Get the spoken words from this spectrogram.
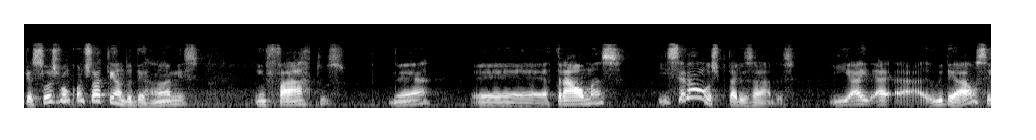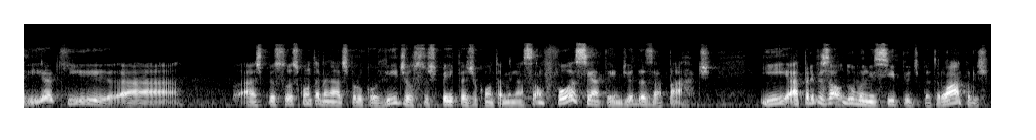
pessoas vão continuar tendo derrames, infartos, né, é, traumas e serão hospitalizadas. E a, a, a, o ideal seria que as pessoas contaminadas pelo Covid ou suspeitas de contaminação fossem atendidas à parte. E a previsão do município de Petrópolis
